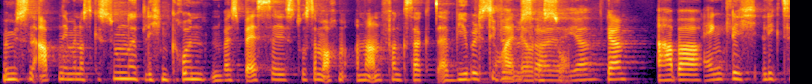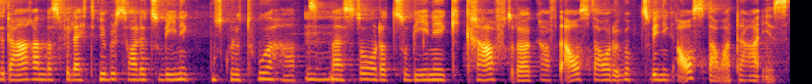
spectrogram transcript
wir müssen abnehmen aus gesundheitlichen Gründen, weil es besser ist. Du hast auch am Anfang gesagt, äh, Wirbelsäule, Wirbelsäule, oder so. Ja. ja. Aber eigentlich liegt es ja daran, dass vielleicht die Wirbelsäule zu wenig Muskulatur hat, mhm. weißt du, oder zu wenig Kraft oder Kraftausdauer oder überhaupt zu wenig Ausdauer da ist.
